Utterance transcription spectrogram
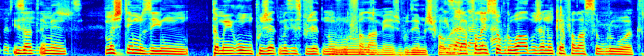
Partilhas. Exatamente. Mas temos aí um também um projeto, mas esse projeto não vou Não falar mesmo. Podemos falar. Exato. Já falei sobre o álbum, já não quero falar sobre o outro.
